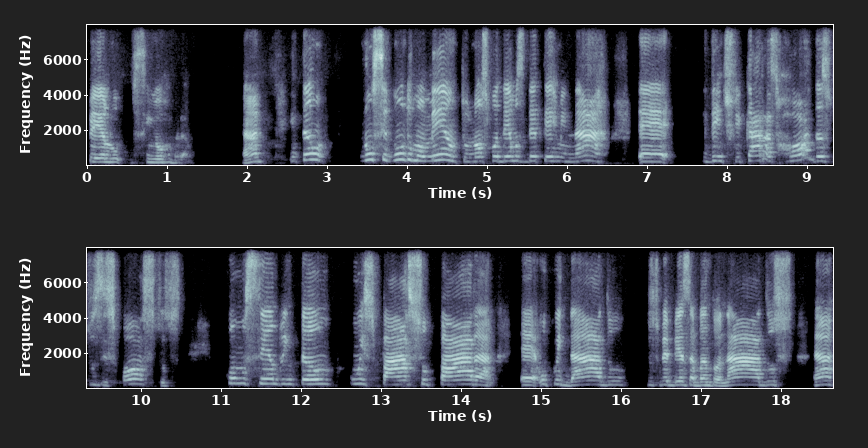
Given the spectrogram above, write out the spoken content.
pelo senhor branco. Tá? Então, num segundo momento, nós podemos determinar, é, identificar as rodas dos expostos como sendo, então, um espaço para é, o cuidado dos bebês abandonados, né?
